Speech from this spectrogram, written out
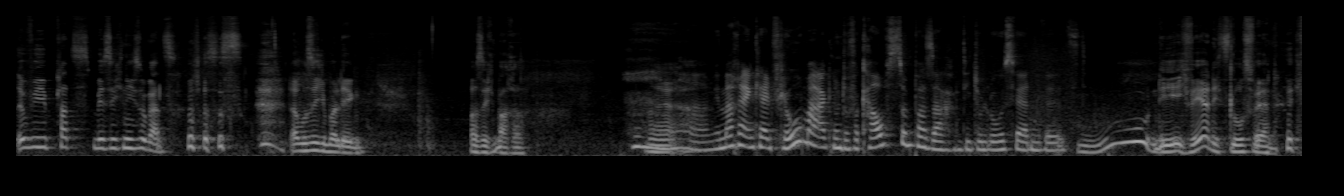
irgendwie platzmäßig nicht so ganz. Das ist, da muss ich überlegen, was ich mache. Naja. Ah, wir machen einen kleinen Flohmarkt und du verkaufst so ein paar Sachen, die du loswerden willst. Uh, nee, ich will ja nichts loswerden. Ich,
